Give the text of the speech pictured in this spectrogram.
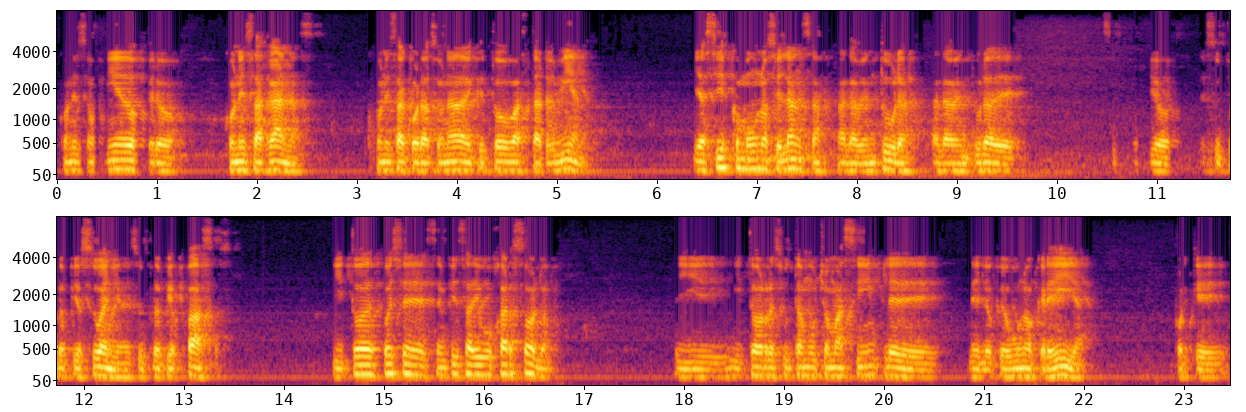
con esos miedos, pero con esas ganas, con esa corazonada de que todo va a estar bien. Y así es como uno se lanza a la aventura, a la aventura de su propio, de su propio sueño, de sus propios pasos. Y todo después se, empieza a dibujar solo. Y, todo resulta mucho más simple de, lo que uno creía, porque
